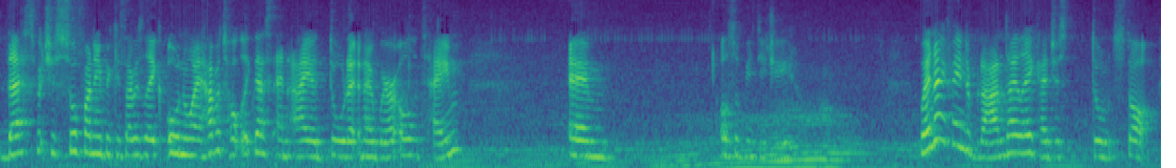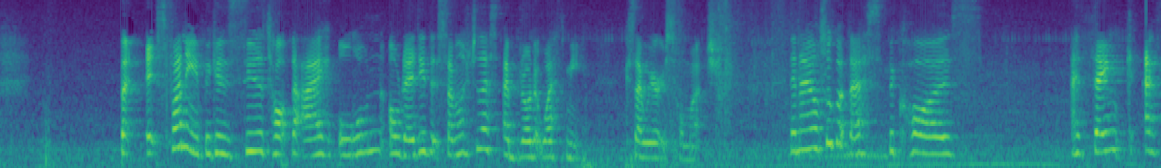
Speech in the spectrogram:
this which is so funny because I was like oh no I have a top like this and I adore it and I wear it all the time. Um, also BDG. When I find a brand I like I just don't stop. But it's funny because see the top that I own already that's similar to this, I brought it with me because I wear it so much. Then I also got this because I think if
